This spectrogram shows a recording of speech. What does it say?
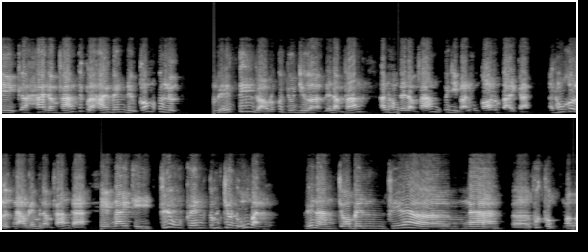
Thì hai đàm phán tức là hai bên đều có một cái lực để tin vào nó có chỗ dựa để đàm phán. Anh không thể đàm phán một cái gì mà anh không có trong tay cả anh không có lực nào để mà đàm phán cả. Hiện nay thì phía Ukraine cũng chưa đủ mạnh để làm cho bên phía uh, nga uh, khuất phục bằng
